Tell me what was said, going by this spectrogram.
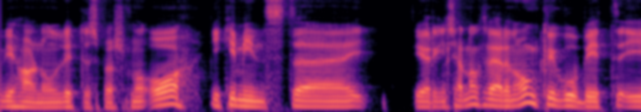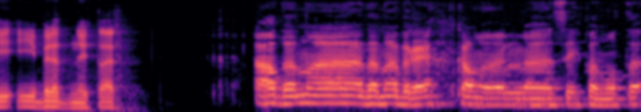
vi har noen lyttespørsmål. Og ikke minst, Jørgen Kjernholt, vi har en ordentlig godbit i, i Breddenytt der. Ja, den er, den er bred, kan vi vel eh, si, på en måte.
